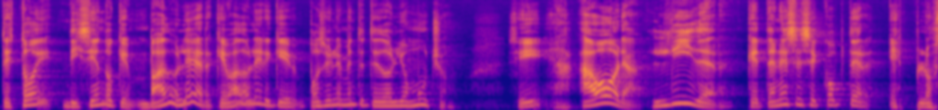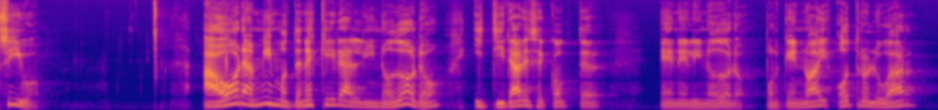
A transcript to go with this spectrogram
te estoy diciendo que va a doler, que va a doler y que posiblemente te dolió mucho. ¿Sí? Ahora, líder, que tenés ese cópter explosivo, ahora mismo tenés que ir al inodoro y tirar ese cóctel en el inodoro, porque no hay otro lugar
